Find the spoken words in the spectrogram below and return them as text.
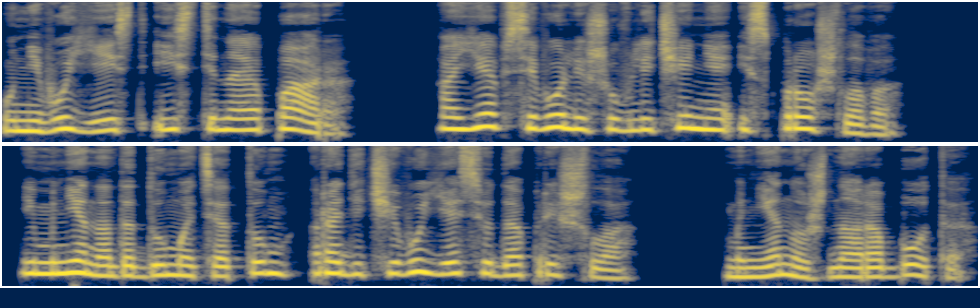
У него есть истинная пара, а я всего лишь увлечение из прошлого. И мне надо думать о том, ради чего я сюда пришла. Мне нужна работа.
